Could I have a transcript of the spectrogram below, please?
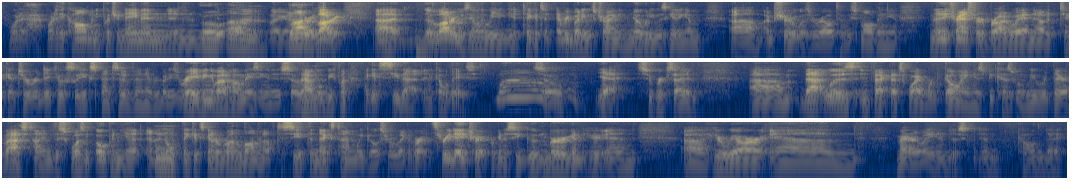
what what do they call them when you put your name in and Oh, um, uh, like lottery. Lottery. Uh, the lottery was the only way you could get tickets, and everybody was trying, and nobody was getting them. Um, I'm sure it was a relatively small venue. And then they transferred to Broadway, and now the tickets are ridiculously expensive, and everybody's raving about how amazing it is. So that will be fun. I get to see that in a couple days. Wow. So yeah, super excited. Um, that was, in fact, that's why we're going, is because when we were there last time, this wasn't open yet, and I don't think it's going to run long enough to see it the next time we go. So we're like, all right, three day trip. We're going to see Gutenberg, and here and uh, here we are, and Merrily, and just and call it a day.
